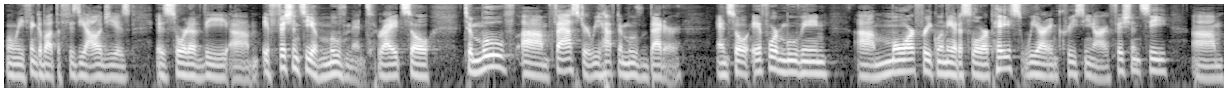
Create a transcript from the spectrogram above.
when we think about the physiology is is sort of the um, efficiency of movement, right? So to move um, faster, we have to move better, and so if we're moving um, more frequently at a slower pace, we are increasing our efficiency. um,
